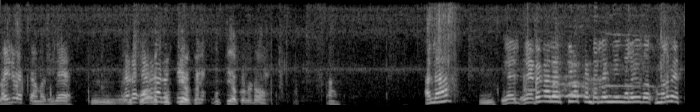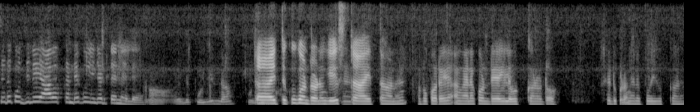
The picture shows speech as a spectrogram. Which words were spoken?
അതിൽ വെച്ചാ മതി അല്ലേ അല്ല എട കലർത്തി വെക്കണ്ടല്ലേ നിങ്ങൾ നിങ്ങൾ വെച്ചത് കുജിന് ആ വെക്കണ്ടേ കുഞ്ഞിന്റെ അടുത്ത് തന്നെയല്ലേ? താഴത്തേക്ക് കൊണ്ടുപോകണം ഗേസ് താഴത്താണ്. അപ്പൊ കൊറേ അങ്ങനെ കൊണ്ടുപോയി അതിൽ വെക്കണം കേട്ടോ സൈഡിൽ കൂടെ അങ്ങനെ പോയി വെക്കാണ്.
